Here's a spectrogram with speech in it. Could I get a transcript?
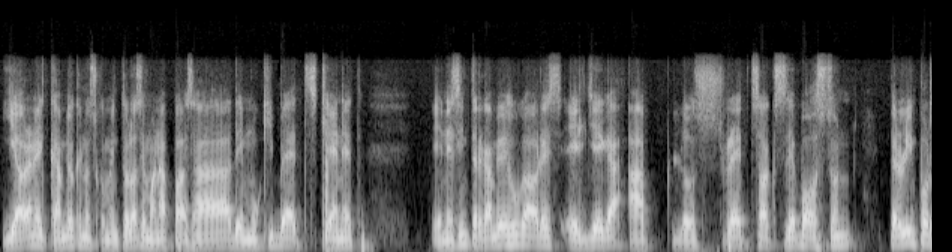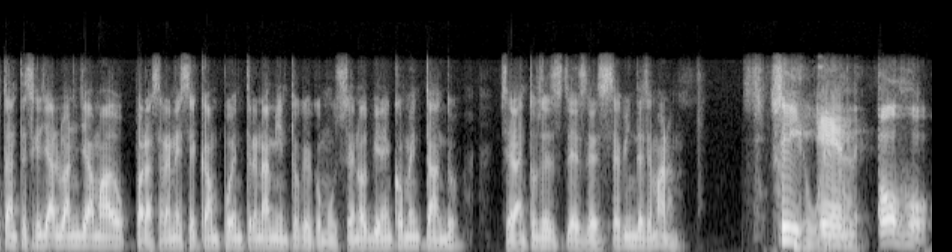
y ahora en el cambio que nos comentó la semana pasada de Mookie Betts, Kenneth, en ese intercambio de jugadores, él llega a los Red Sox de Boston, pero lo importante es que ya lo han llamado para estar en ese campo de entrenamiento que como ustedes nos vienen comentando, será entonces desde este fin de semana. Sí, en, ojo,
